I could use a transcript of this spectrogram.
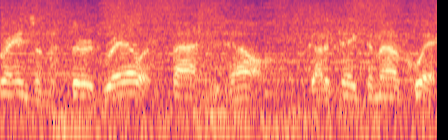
Trains on the third rail are fast as hell. Gotta take them out quick.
